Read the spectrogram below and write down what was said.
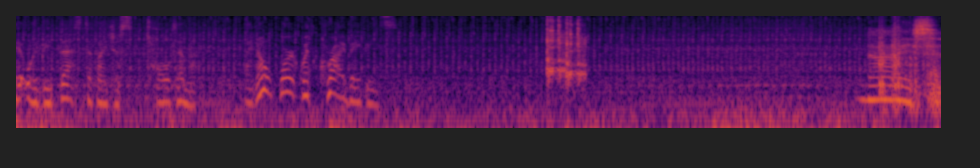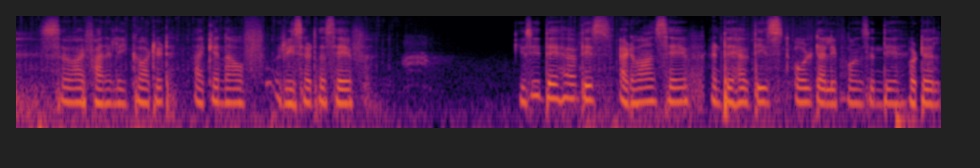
It would be best if I just told him. I don't work with crybabies. Nice. So I finally got it. I can now reset the safe. You see, they have this advanced safe and they have these old telephones in the hotel.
